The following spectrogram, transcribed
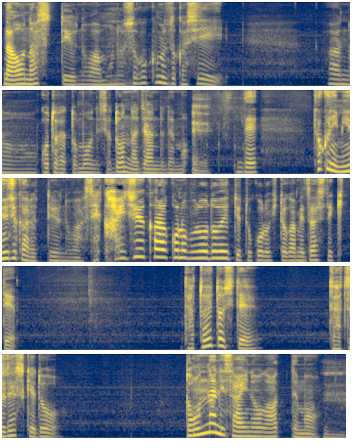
名をなすっていうのはものすごく難しいあのことだと思うんですよどんなジャンルでも。えで特にミュージカルっていうのは世界中からこのブロードウェイっていうところを人が目指してきて例えとして雑ですけどどんなに才能があってもえ。うん。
